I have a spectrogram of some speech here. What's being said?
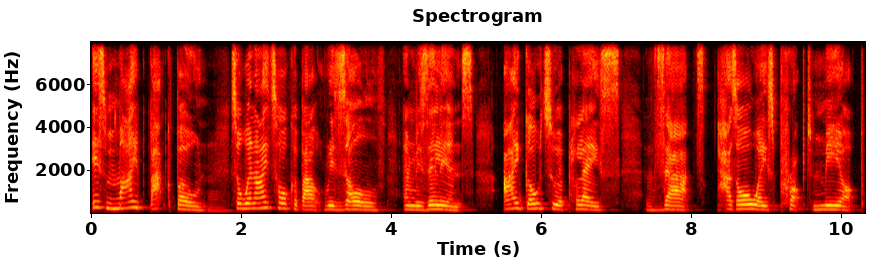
is my backbone. Mm. So when I talk about resolve and resilience, I go to a place that has always propped me up.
